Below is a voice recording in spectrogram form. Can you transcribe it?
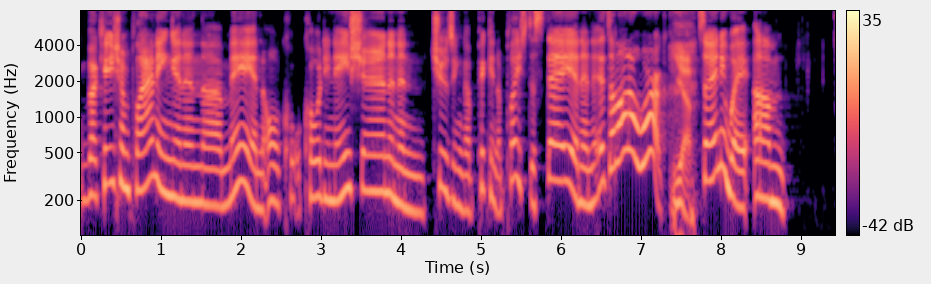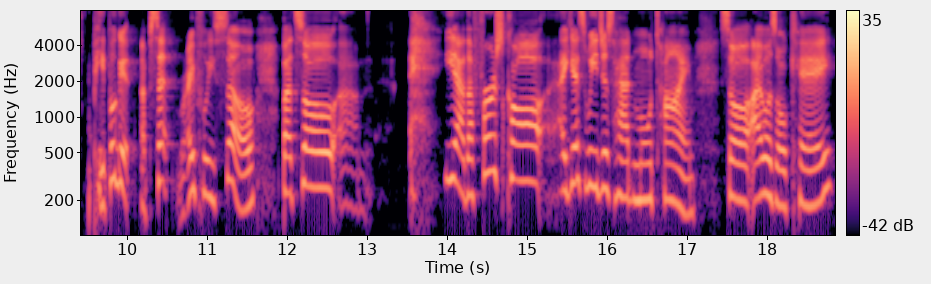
vacation planning and in uh, May and all co- coordination and then choosing a picking a place to stay and then it's a lot of work. Yeah. So anyway, um, people get upset, rightfully so. But so. Um, yeah, the first call, I guess we just had more time. So I was okay,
